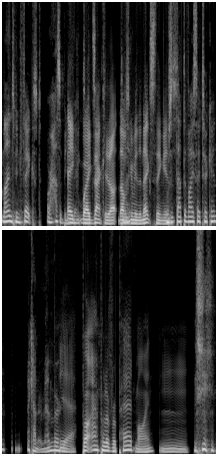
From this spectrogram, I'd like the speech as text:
mine's been fixed, or has it been Egg, fixed? well, exactly. That that was gonna be the next thing. Is Was it that device I took in? I can't remember. yeah, but Apple have repaired mine. Mm.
